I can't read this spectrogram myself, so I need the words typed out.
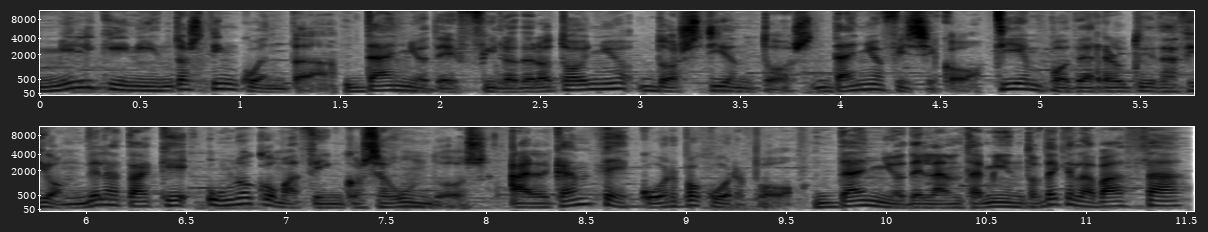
1550, daño de filo del otoño 200, daño físico, tiempo de reutilización del ataque 1,5 segundos, alcance cuerpo a cuerpo, daño de lanzamiento de calabaza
